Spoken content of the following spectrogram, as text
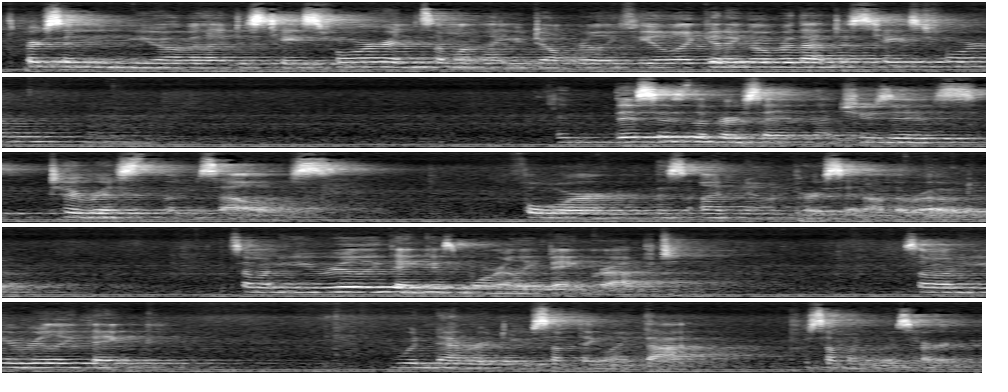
This person you have a distaste for and someone that you don't really feel like getting over that distaste for. And this is the person that chooses to risk themselves for this unknown person on the road. Someone who you really think is morally bankrupt. Someone who you really think would never do something like that someone who is hurt.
